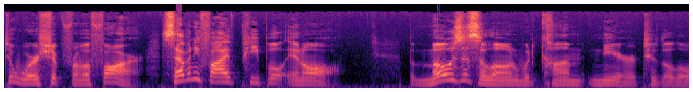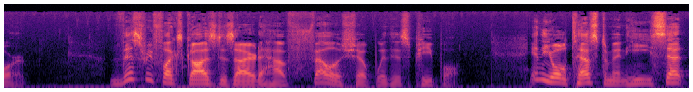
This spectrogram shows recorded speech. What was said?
to worship from afar. 75 people in all. But Moses alone would come near to the Lord. This reflects God's desire to have fellowship with his people. In the Old Testament, he set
